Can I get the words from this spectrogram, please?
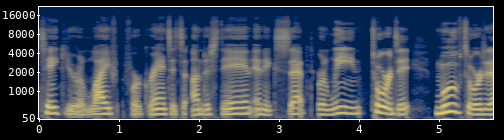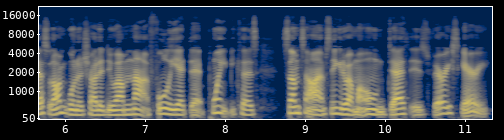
take your life for granted, to understand and accept or lean towards it, move towards it. That's what I'm going to try to do. I'm not fully at that point because sometimes thinking about my own death is very scary.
